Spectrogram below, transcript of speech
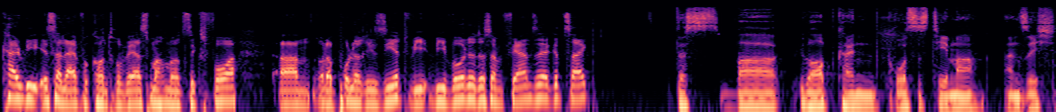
Kyrie ist halt einfach kontrovers, machen wir uns nichts vor, ähm, oder polarisiert. Wie, wie wurde das am Fernseher gezeigt? Das war überhaupt kein großes Thema an sich.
